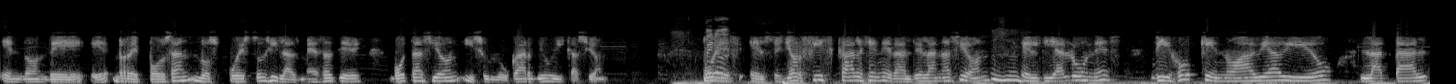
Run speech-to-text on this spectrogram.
en donde eh, reposan los puestos y las mesas de votación y su lugar de ubicación. Pues el señor fiscal general de la Nación el día lunes dijo que no había habido la tal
